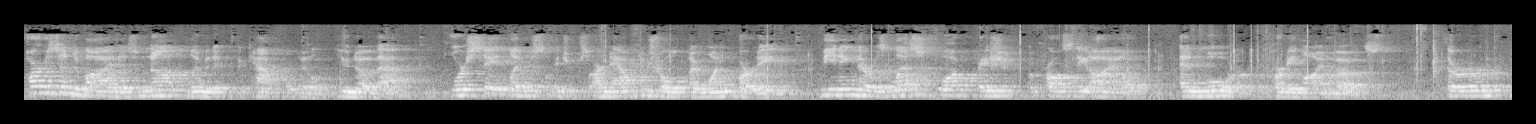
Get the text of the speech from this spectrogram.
partisan divide is not limited to Capitol Hill. You know that. More state legislatures are now controlled by one party, meaning there is less cooperation across the aisle and more party line votes. Third,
